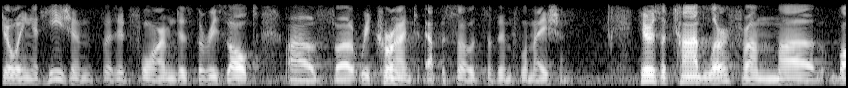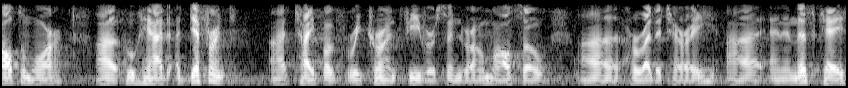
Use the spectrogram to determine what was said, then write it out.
showing adhesions that had formed as the result of uh, recurrent episodes of inflammation. Here's a toddler from uh, Baltimore uh, who had a different uh, type of recurrent fever syndrome, also hereditary. and in this case,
